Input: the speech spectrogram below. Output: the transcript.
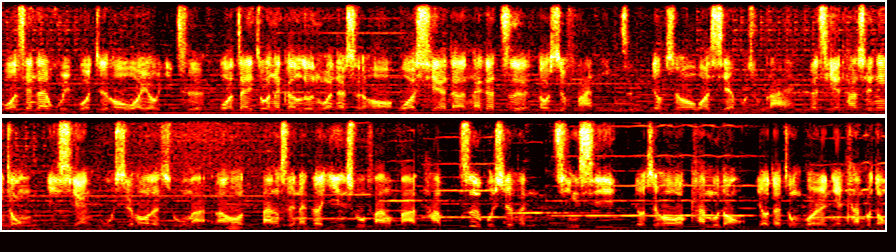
我现在回国之后，我有一次我在做那个论文的时候，我写的那个字都是繁体字，有时候我写不出来，而且它是那种以前古时候的书嘛，然后当时那个印书方法，它字不是很清晰，有时候我看不懂，有的中国人也看不懂。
